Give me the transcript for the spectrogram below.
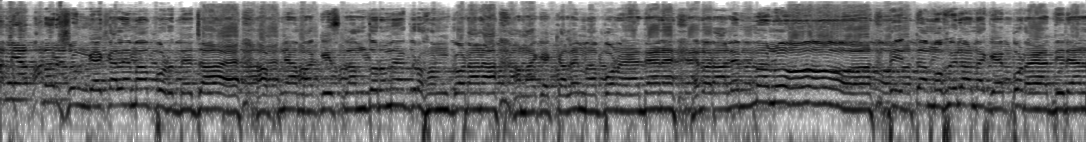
আমি আপনার সঙ্গে কালেমা পড়তে চাই। আপনি আমাকে ইসলাম ধর্মে গ্রহণ করান আমাকে কালেমা পড়ায় দেন। এবার আলেম মানু বৃদ্ধা মহিলাটাকে পড়ায় দিলেন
